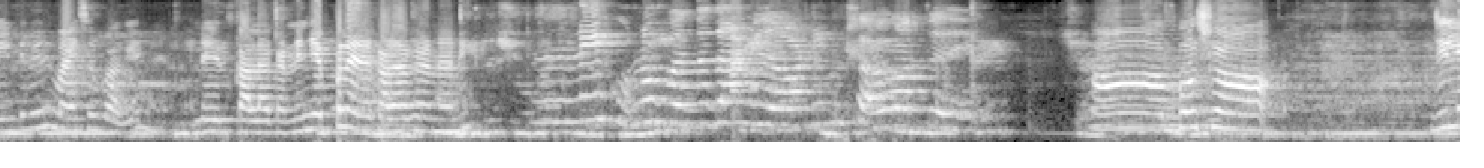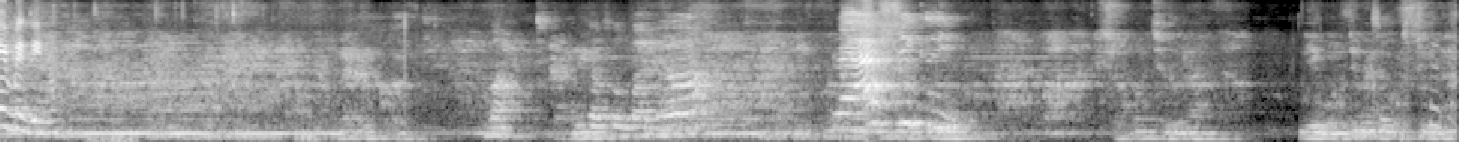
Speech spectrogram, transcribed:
ఏంటిది మైసూర్ బాగే లేదు కళాకండ నేను చెప్పలేదు కళాకండ అని? బహుశా జిలేబీ తిను. బా, ఇంకా సూపర్ ప్లాస్టిక్ ప్రపంచంలో నీ ఒంటి మీద వస్తుందా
